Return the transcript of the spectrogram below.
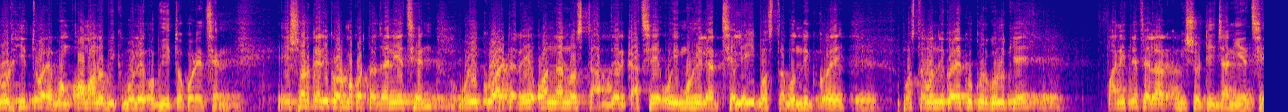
গর্হিত এবং অমানবিক বলে অভিহিত করেছেন। এই সরকারি কর্মকর্তা জানিয়েছেন, ওই কোয়ার্টারে অন্যান্য স্টাফদের কাছে ওই মহিলার ছেলেই বস্তাবন্দি করে বস্তাবন্দি করে কুকুরগুলোকে পানিতে ফেলার বিষয়টি জানিয়েছে।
